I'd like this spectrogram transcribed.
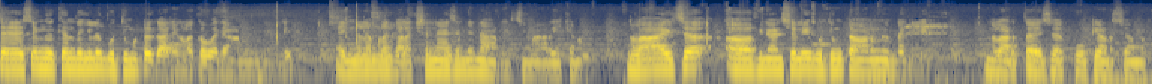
ശേഷം നിങ്ങൾക്ക് എന്തെങ്കിലും ബുദ്ധിമുട്ട് കാര്യങ്ങളൊക്കെ വരികയാണെന്നുണ്ടെങ്കിൽ നിങ്ങൾ നമ്മളെ കളക്ഷൻ ഏജന്റിനെ അറിയിക്കണം. അറിയിക്കണം നിങ്ങൾ ആ ആഴ്ച ഫിനാൻഷ്യലി ബുദ്ധിമുട്ടാണെന്നുണ്ടെങ്കിൽ നിങ്ങൾ അടുത്ത ആഴ്ച കൂട്ടി അടച്ചാൽ മതി.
